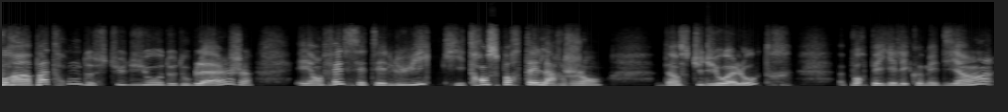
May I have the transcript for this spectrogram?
pour un patron de studio de doublage. Et en fait, c'était lui qui transportait l'argent d'un studio à l'autre. pour payer les comédiens.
